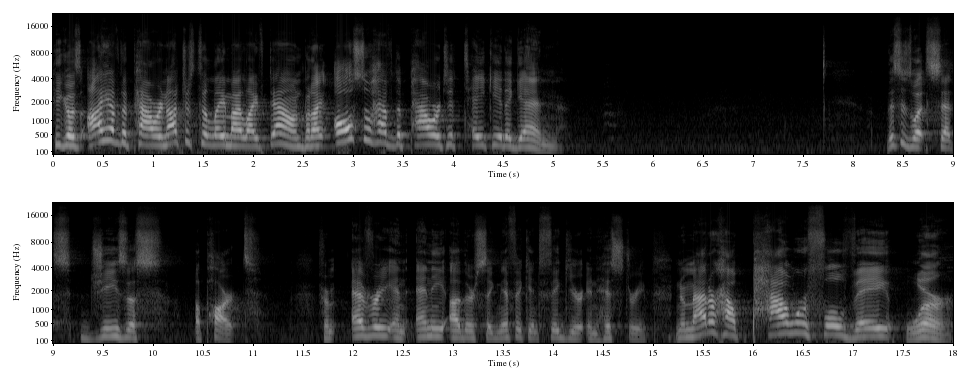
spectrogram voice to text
He goes, I have the power not just to lay my life down, but I also have the power to take it again. This is what sets Jesus apart from every and any other significant figure in history, no matter how powerful they were.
